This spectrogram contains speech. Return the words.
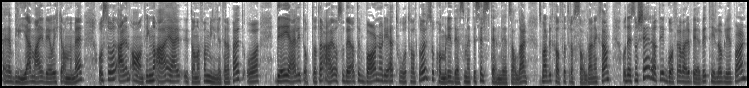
eh, blir jeg meg ved å ikke amme mer. Og så er det en annen ting. Nå er jeg utdanna familieterapeut, og det jeg er litt opptatt av, er jo også det at barn når de er to og et halvt år, så kommer de i det som heter selvstendighetsalderen, som har blitt kalt for trassalderen. ikke sant? Og det som skjer, er at de går fra å være baby til å bli et barn.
